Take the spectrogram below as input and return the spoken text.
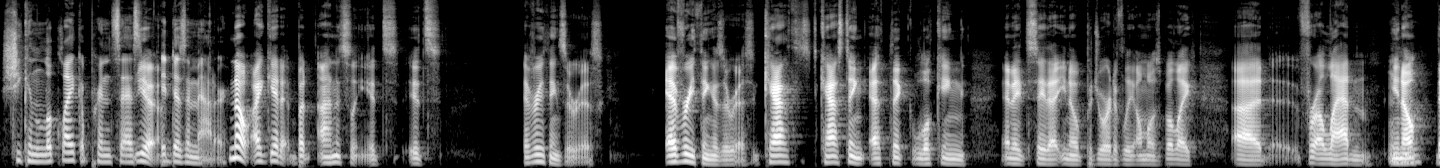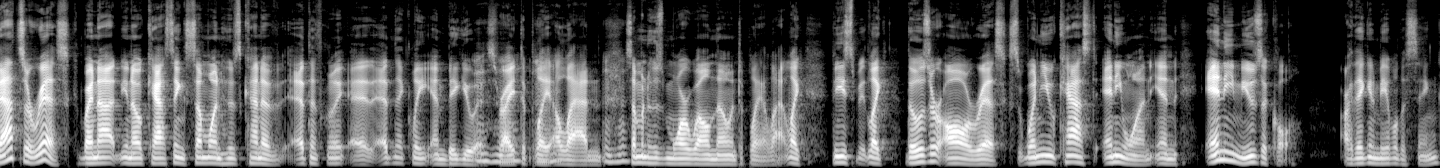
She can look like a princess. Yeah. It doesn't matter. no, I get it, but honestly, it's it's everything's a risk. Everything is a risk. Cast, casting ethnic looking, and I'd say that you know pejoratively almost, but like uh, for Aladdin, you know, mm-hmm. that's a risk by not you know casting someone who's kind of ethnically ethnically ambiguous, mm-hmm, right, to play mm-hmm, Aladdin, someone who's more well known to play Aladdin. Like these, like those are all risks. When you cast anyone in any musical, are they going to be able to sing?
